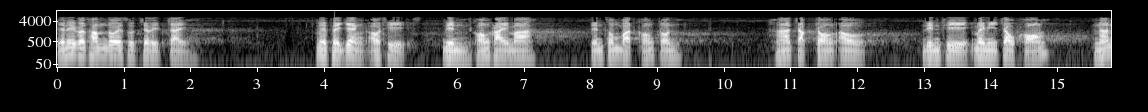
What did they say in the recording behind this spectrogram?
อย่างนี้ก็ทำโดยสุจริตใจ ไม่ไปแย่งเอาที่ ดินของใครมาเป็นสมบัติของตน หาจับจองเอาดินที่ไม่มีเจ้าของ นั้น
